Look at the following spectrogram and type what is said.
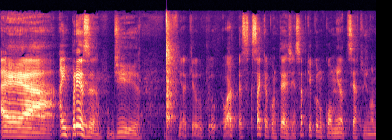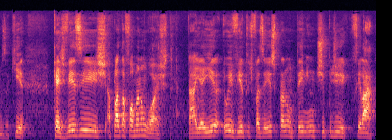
É, a empresa de aqui eu, eu, eu, sabe o que acontece, gente? Sabe por que eu não comento certos nomes aqui? Que às vezes a plataforma não gosta, tá? E aí eu evito de fazer isso para não ter nenhum tipo de, sei lá,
